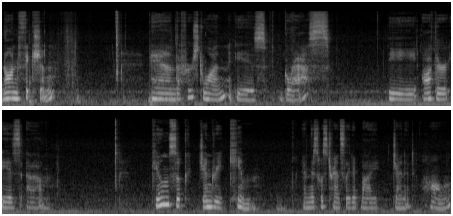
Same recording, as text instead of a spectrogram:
nonfiction. And the first one is Grass. The author is um, Suk Gentry Kim. And this was translated by Janet Hong.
